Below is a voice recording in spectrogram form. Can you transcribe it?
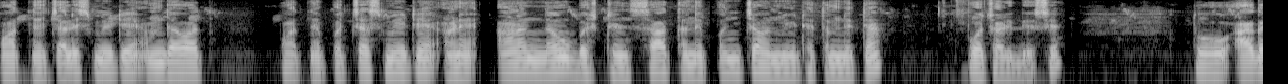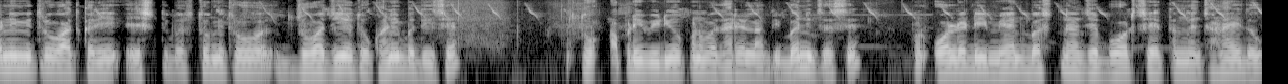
પાંચ ને ચાલીસ મિનિટે, અમદાવાદ પાંચ ને પચાસ મિનિટે અને આણંદ નવું બસ સ્ટેન્ડ સાત અને પંચાવન મિનિટે તમને ત્યાં પહોંચાડી દેશે. તો આગળની મિત્રો વાત કરીએ, એસટી બસ તો મિત્રો જોવા જઈએ તો ઘણી બધી છે. તો આપણી વીડિયો પણ વધારે લાંબી બની જશે. પણ ઓલરેડી મેન બસના જે બોર્ડ છે તમને જણાવી દઉં.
